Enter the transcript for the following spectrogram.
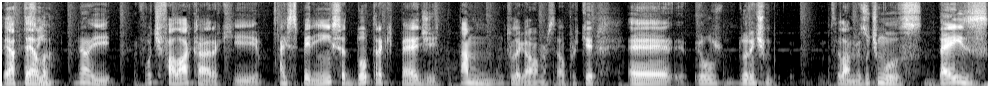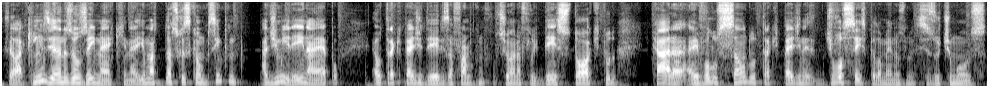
é a tela. Não, e vou te falar, cara, que a experiência do trackpad tá muito legal, Marcel, porque é, eu, durante, sei lá, meus últimos 10, sei lá, 15 anos eu usei Mac, né? E uma das coisas que eu sempre admirei na Apple é o trackpad deles, a forma como funciona, a fluidez, toque, tudo. Cara, a evolução do trackpad, de vocês, pelo menos, nesses últimos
